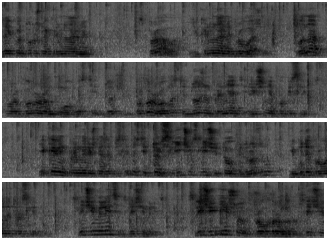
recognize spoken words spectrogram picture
за якою порушена кримінальна справа, кримінальне провадження, вона прокурором області, прокурор області должен прийняти рішення по підслідності. Яке він прийме рішення за підслідності, той слідчий, слідчий того підрозділу і буде проводити розслідування. Слідчий міліції, слідчий міліції. Слідчий іншого правоохоронного, слідчий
